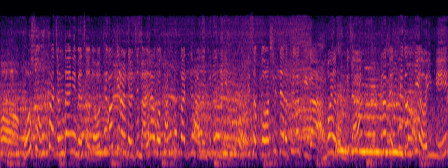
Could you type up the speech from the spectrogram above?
어, 보수 우파 정당이면서도 태극기를 들지 말라고 당부까지 하는 그런 일이 있었고 실제로 태극기가 안 보였습니다. 그러면 태극기의 의미,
